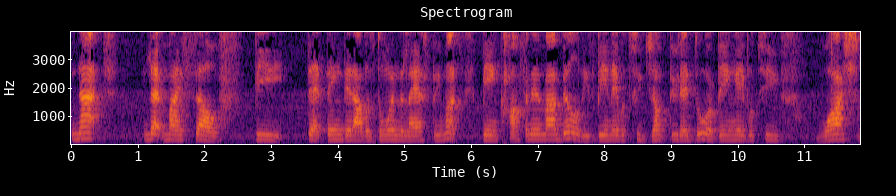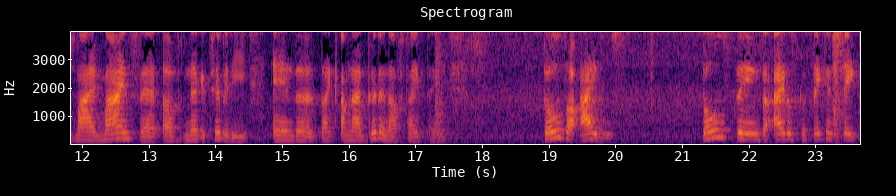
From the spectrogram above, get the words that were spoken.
not let myself be that thing that I was doing the last three months. Being confident in my abilities, being able to jump through that door, being able to wash my mindset of negativity and the like I'm not good enough type thing those are idols. Those things are idols because they can shape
